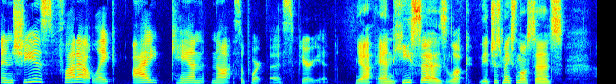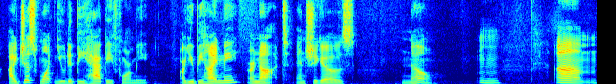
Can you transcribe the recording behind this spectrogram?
and she is flat out like, I cannot support this, period. Yeah, and he says, "Look, it just makes the most sense. I just want you to be happy for me. Are you behind me or not?" And she goes, "No." Mm hmm. Um,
